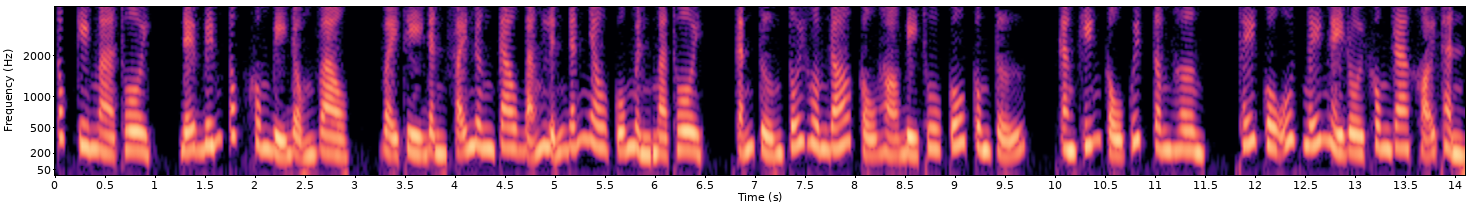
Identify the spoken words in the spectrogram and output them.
tóc kia mà thôi, để biếm tóc không bị động vào, vậy thì đành phải nâng cao bản lĩnh đánh nhau của mình mà thôi, cảnh tượng tối hôm đó cậu họ bị thu cố công tử, càng khiến cậu quyết tâm hơn, thấy cô út mấy ngày rồi không ra khỏi thành,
